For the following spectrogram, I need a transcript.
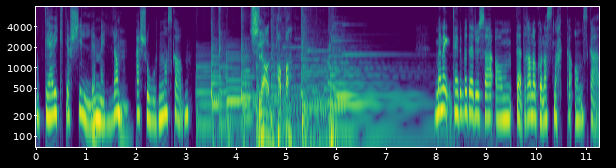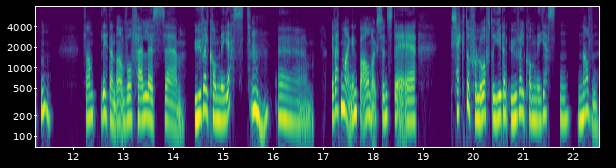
Og det er viktig å skille Mm. mellom Mm. personen og skaden. Slagpappa. Men jeg tenkte på det du sa om det der å kunne snakke om skaden. Sant? Litt den der vår felles uh, uvelkomne gjest. Eh, jeg vet mange barn òg syns det er kjekt å få lov til å gi den uvelkomne gjesten navn.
